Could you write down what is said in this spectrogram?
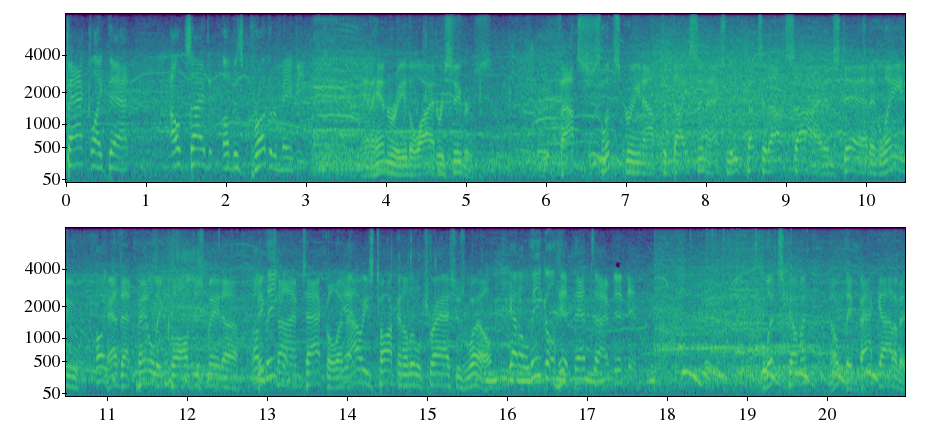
back like that outside of his brother maybe? And Henry, the wide receivers. Fouts slip screen out to Dyson. Actually cuts it outside instead. And Lane, who oh, had that penalty call, just made a big time tackle. And yeah. now he's talking a little trash as well. He got a legal hit that time, didn't he? Blitz coming. Nope, they back out of it.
